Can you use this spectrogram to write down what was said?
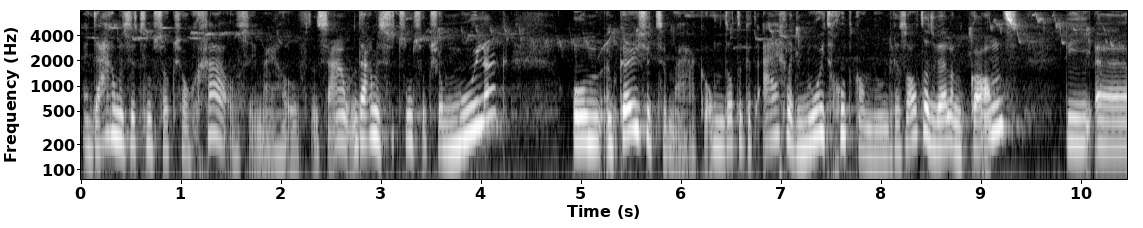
En daarom is het soms ook zo chaos in mijn hoofd. En daarom is het soms ook zo moeilijk om een keuze te maken, omdat ik het eigenlijk nooit goed kan doen. Er is altijd wel een kant die uh,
